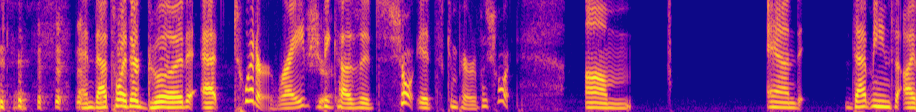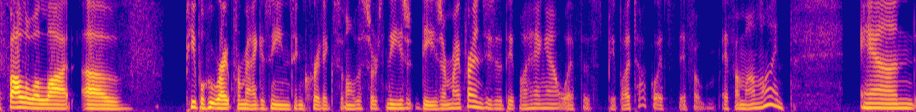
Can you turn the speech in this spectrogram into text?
okay? and that's why they're good at Twitter, right? Because it's short, it's comparatively short. Um, and that means I follow a lot of people who write for magazines and critics and all this sorts of these these are my friends. These are the people I hang out with. These is the people I talk with if I'm if I'm online. And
